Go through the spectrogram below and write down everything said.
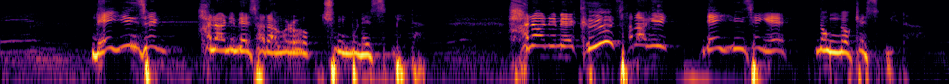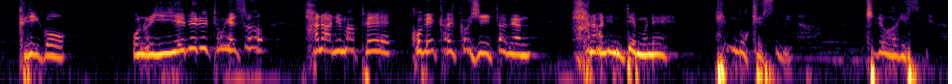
내 인생 하나님의 사랑으로 충분했습니다. 하나님의 그 사랑이 내 인생에 넉넉했습니다. 그리고 오늘 이 예배를 통해서 하나님 앞에 고백할 것이 있다면 하나님 때문에 행복했습니다. 기도하겠습니다.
